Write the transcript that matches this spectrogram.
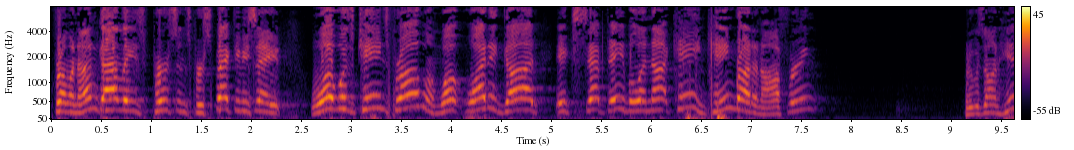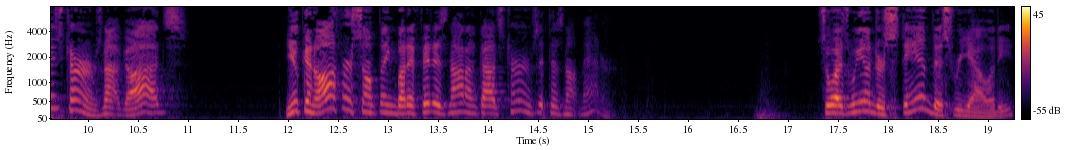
From an ungodly person's perspective, he's saying, what was Cain's problem? What, why did God accept Abel and not Cain? Cain brought an offering, but it was on his terms, not God's. You can offer something, but if it is not on God's terms, it does not matter. So as we understand this reality,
